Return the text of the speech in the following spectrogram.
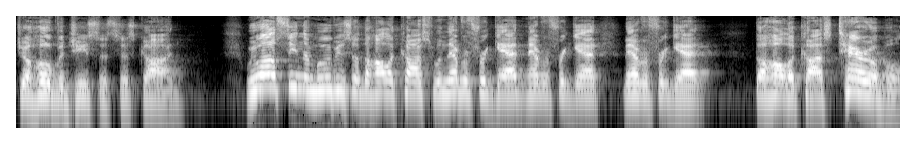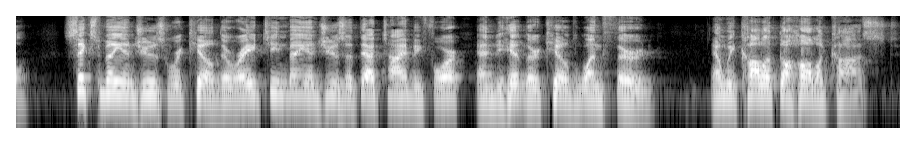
Jehovah Jesus is God. We've all seen the movies of the Holocaust. We'll never forget, never forget, never forget the Holocaust. Terrible. Six million Jews were killed. There were 18 million Jews at that time before, and Hitler killed one third. And we call it the Holocaust.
